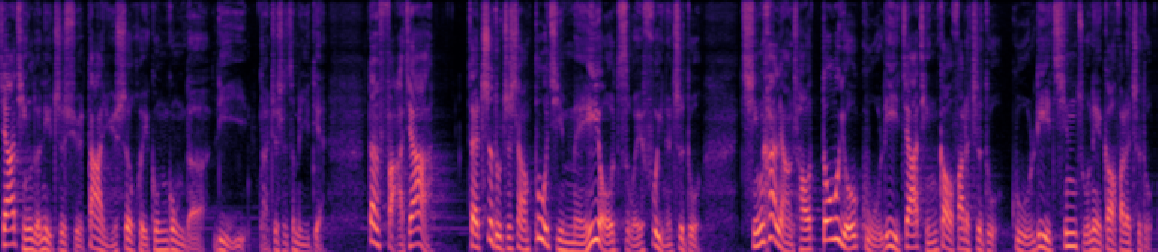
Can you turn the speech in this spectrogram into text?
家庭伦理秩序大于社会公共的利益啊，这是这么一点。但法家啊，在制度之上不仅没有子为父隐的制度，秦汉两朝都有鼓励家庭告发的制度，鼓励亲族内告发的制度。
